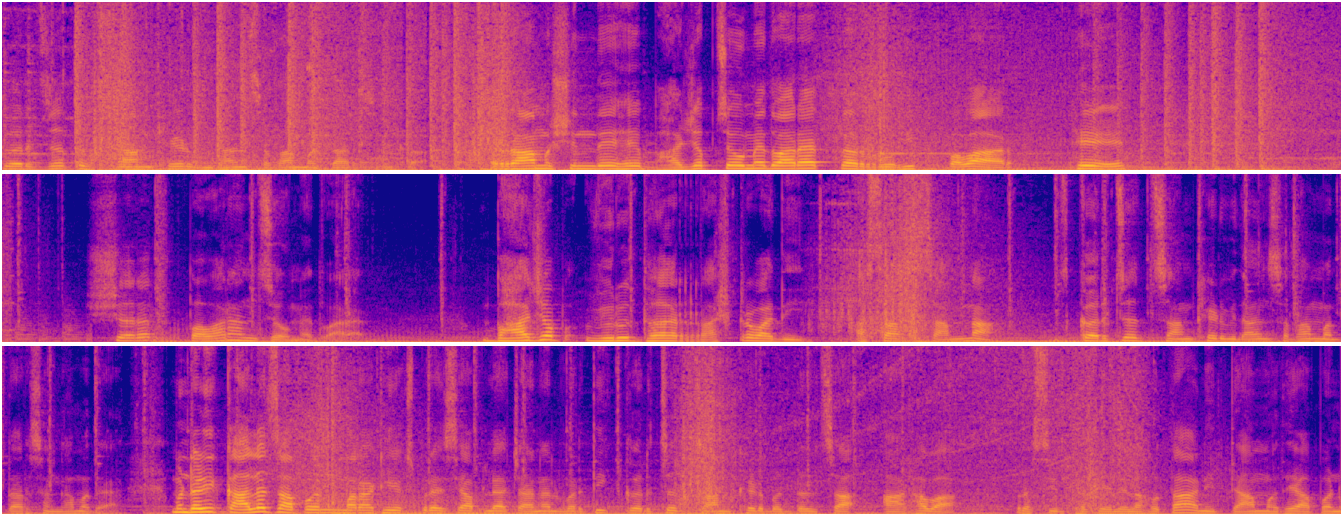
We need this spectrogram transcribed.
कर्जत जामखेड विधानसभा मतदारसंघ. राम शिंदे हे भाजपचे उमेदवार आहेत तर रोहित पवार हे शरद पवारांचे उमेदवार आहेत. भाजप विरुद्ध राष्ट्रवादी असा सामना कर्जत जामखेड विधानसभा मतदारसंघामध्ये आहे. मंडळी कालच आपण मराठी एक्सप्रेस या आपल्या चॅनलवरती कर्जत जामखेडबद्दलचा आढावा प्रसिद्ध केलेला होता आणि त्यामध्ये आपण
